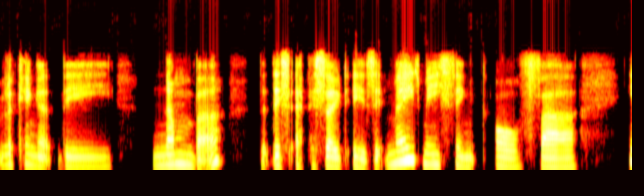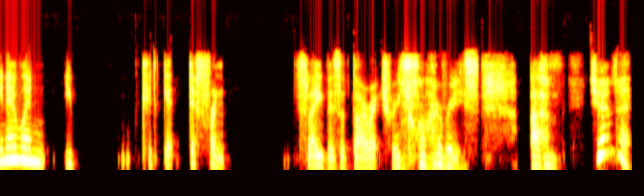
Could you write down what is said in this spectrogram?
looking at the number that this episode is, it made me think of, uh, you know, when you could get different flavors of directory inquiries. Um, do you remember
